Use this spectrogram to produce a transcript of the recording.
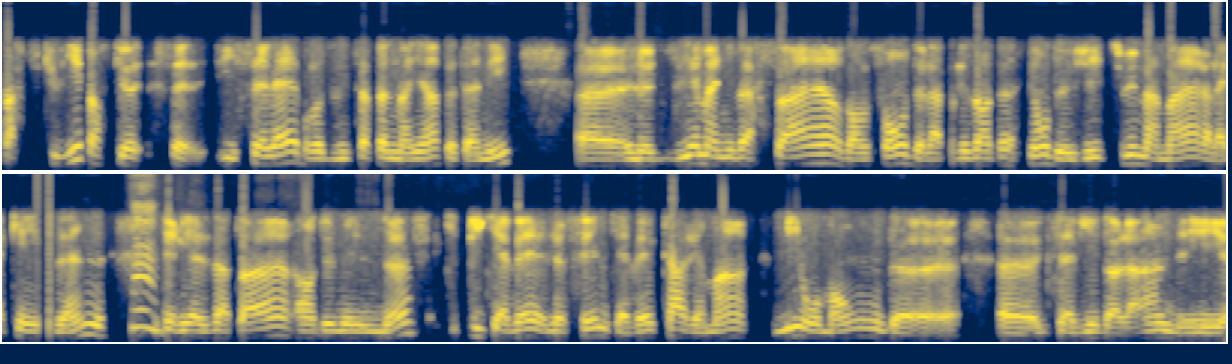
particulier parce que il célèbre d'une certaine manière cette année euh, le dixième anniversaire, dans le fond, de la présentation de J'ai tué ma mère à la quinzaine hmm. des réalisateurs en 2009, puis qui avait le film qui avait carrément mis au monde euh, euh, Xavier Dolan et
